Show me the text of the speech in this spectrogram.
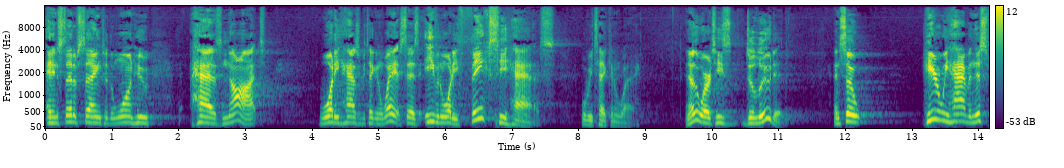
And instead of saying to the one who has not, what he has will be taken away, it says, even what he thinks he has will be taken away. In other words, he's deluded. And so here we have, in this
